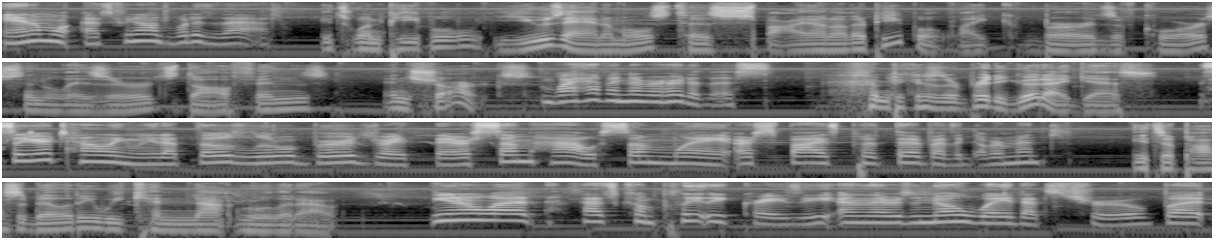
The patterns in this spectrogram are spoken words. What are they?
Animal espionage? What is that? It's when people use animals to spy on other people, like birds, of course, and lizards, dolphins, and sharks. Why have I never heard of this? because they're pretty good, I guess. So you're telling me that those little birds right there, somehow, some way, are spies put there by the government? It's a possibility. We cannot rule it out. You know what? That's completely crazy, and there's no way that's true, but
